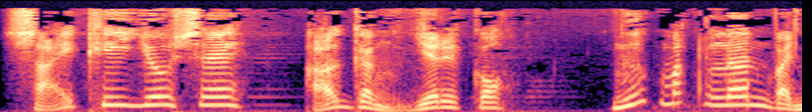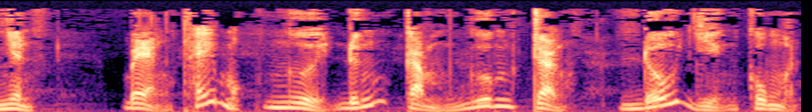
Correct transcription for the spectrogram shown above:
Sải khi vô xê ở gần Jericho, ngước mắt lên và nhìn, bèn thấy một người đứng cầm gươm trần đối diện cùng mình.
